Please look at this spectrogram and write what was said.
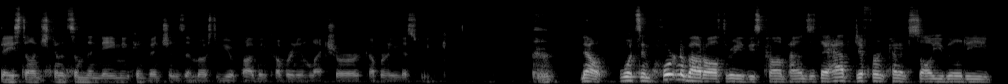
based on just kind of some of the naming conventions that most of you have probably been covering in lecture or covering this week. now, what's important about all three of these compounds is they have different kind of solubility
